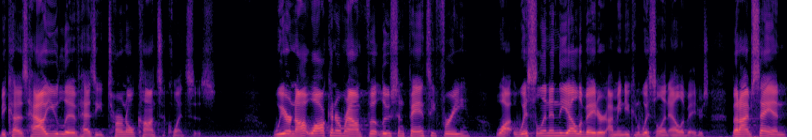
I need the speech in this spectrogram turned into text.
Because how you live has eternal consequences. We are not walking around footloose and fancy free whistling in the elevator. I mean, you can whistle in elevators, but I'm saying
